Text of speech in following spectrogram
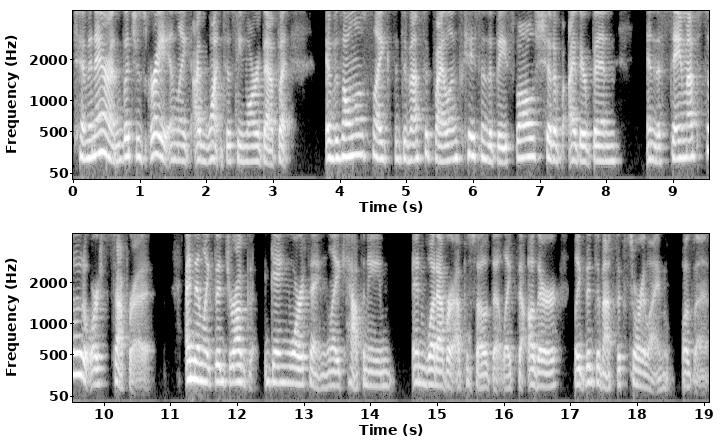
Tim and Aaron, which is great. And like I want to see more of that, but it was almost like the domestic violence case and the baseball should have either been in the same episode or separate. And then like the drug gang war thing like happening in whatever episode that like the other like the domestic storyline wasn't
